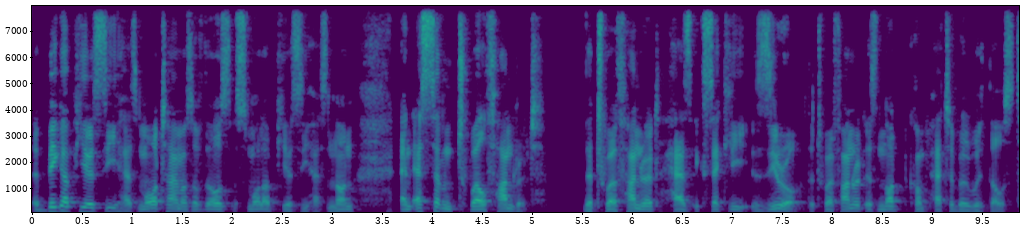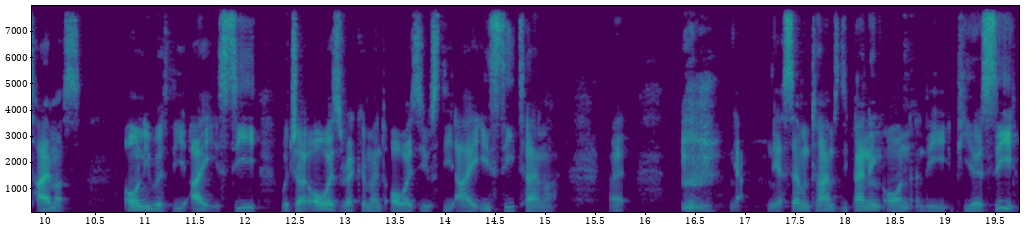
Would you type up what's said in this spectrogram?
A bigger PLC has more timers of those, a smaller PLC has none. And S7 1200, the 1200 has exactly zero. The 1200 is not compatible with those timers, only with the IEC, which I always recommend always use the IEC timer, right? yeah, yeah, seven times depending on the PLC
